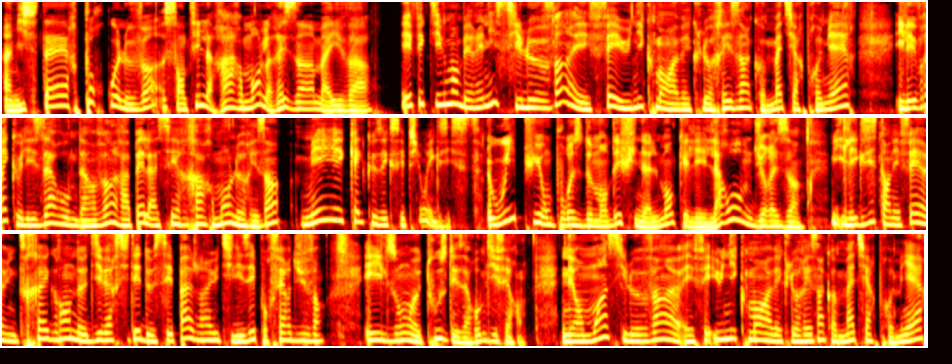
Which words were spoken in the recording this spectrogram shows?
un mystère. Pourquoi le vin sent-il rarement le raisin, Maëva? Effectivement, Bérénice, si le vin est fait uniquement avec le raisin comme matière première, il est vrai que les arômes d'un vin rappellent assez rarement le raisin, mais quelques exceptions existent. Oui, puis on pourrait se demander finalement quel est l'arôme du raisin. Il existe en effet une très grande diversité de cépages hein, utilisés pour faire du vin, et ils ont euh, tous des arômes différents. Néanmoins, si le vin est fait uniquement avec le raisin comme matière première,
